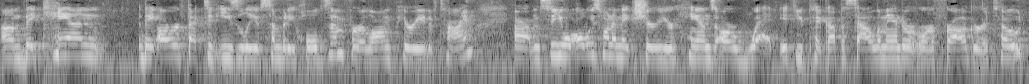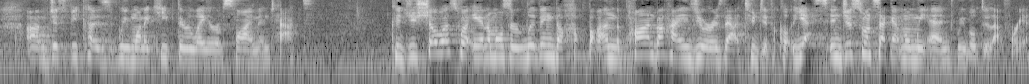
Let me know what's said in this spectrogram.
um, they can they are affected easily if somebody holds them for a long period of time. Um, so you always want to make sure your hands are wet if you pick up a salamander or a frog or a toad, um, just because we want to keep their layer of slime intact. Could you show us what animals are living the, on the pond behind you, or is that too difficult? Yes, in just one second when we end, we will do that for you.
